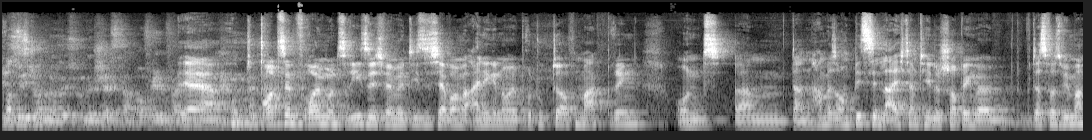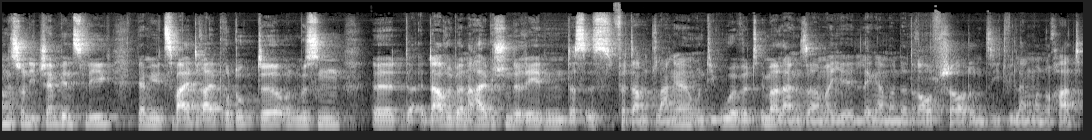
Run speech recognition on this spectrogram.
Ich sehe schon, dass ich es unterschätzt habe, auf jeden Fall. Ja, ja. Und trotzdem freuen wir uns riesig, wenn wir dieses Jahr wollen wir einige neue Produkte auf den Markt bringen. Und ähm, dann haben wir es auch ein bisschen leichter am Teleshopping, weil das, was wir machen, ist schon die Champions League. Wir haben hier zwei, drei Produkte und müssen äh, darüber eine halbe Stunde reden. Das ist verdammt lange und die Uhr wird immer langsamer, je länger man da drauf schaut und sieht, wie lange man noch hat.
